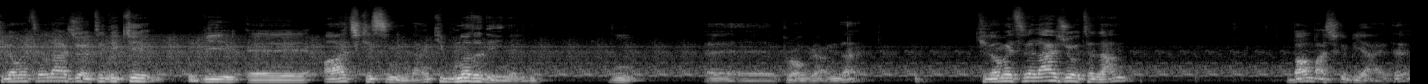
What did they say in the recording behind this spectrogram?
kilometrelerce ötedeki bir e, ağaç kesiminden ki buna da değinelim bu e, programda kilometrelerce öteden bambaşka bir yerde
